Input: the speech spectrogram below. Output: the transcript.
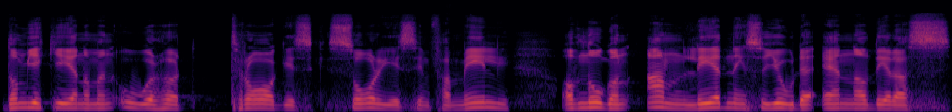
De gick igenom en oerhört tragisk sorg i sin familj. Av någon anledning så gjorde en av deras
